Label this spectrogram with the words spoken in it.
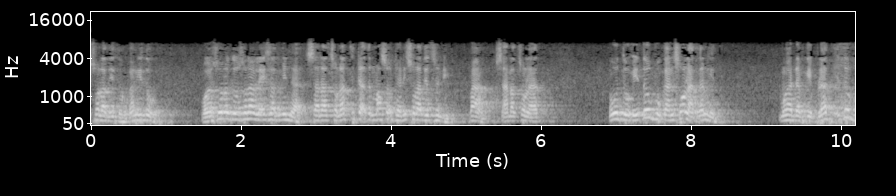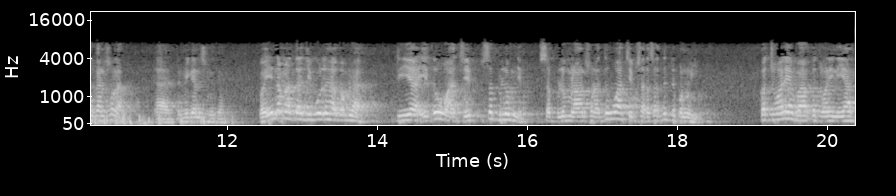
sholat itu kan itu. Bahwa sholat itu sholat laisat minha. Syarat sholat tidak termasuk dari sholat itu sendiri. Paham? Syarat sholat. Wudhu itu bukan sholat kan gitu. Menghadap kiblat itu bukan sholat. Nah, demikian disebutkan. Wa inna mata jibulha qabla dia itu wajib sebelumnya. Sebelum melakukan sholat itu wajib syarat-syarat itu dipenuhi. Kecuali apa? Kecuali niat.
